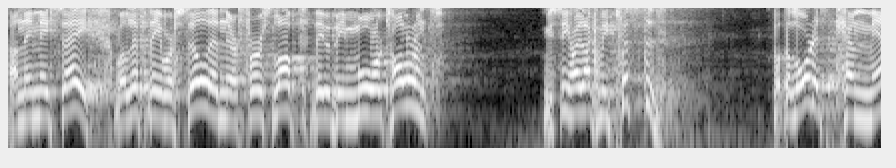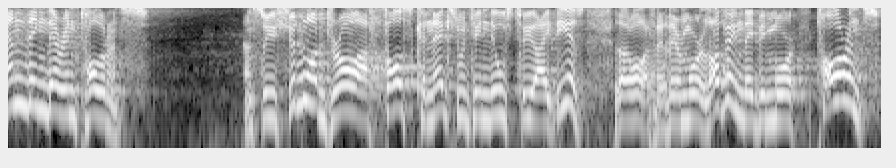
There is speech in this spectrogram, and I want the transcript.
And they may say, well, if they were still in their first love, they would be more tolerant. You see how that can be twisted. But the Lord is commending their intolerance. And so you should not draw a false connection between those two ideas. That, well, if they're more loving, they'd be more tolerant.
